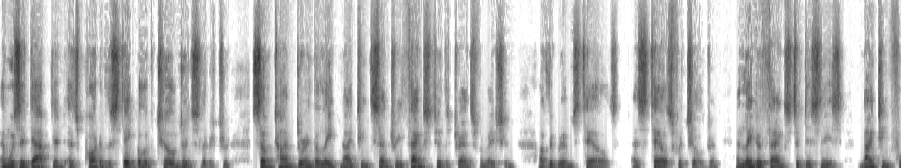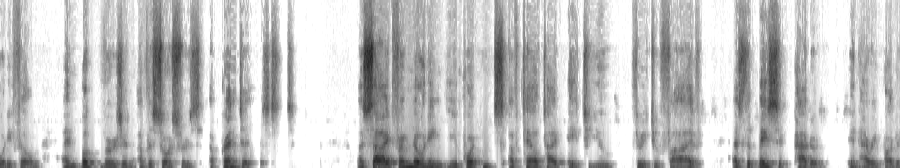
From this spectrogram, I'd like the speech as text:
and was adapted as part of the staple of children's literature sometime during the late 19th century, thanks to the transformation of the Grimm's tales as tales for children, and later thanks to Disney's 1940 film and book version of The Sorcerer's Apprentice. Aside from noting the importance of tale type ATU 325 as the basic pattern in Harry Potter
